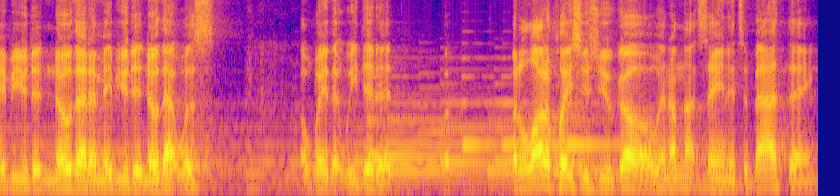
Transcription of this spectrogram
Maybe you didn't know that, and maybe you didn't know that was a way that we did it. But, but a lot of places you go, and I'm not saying it's a bad thing,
